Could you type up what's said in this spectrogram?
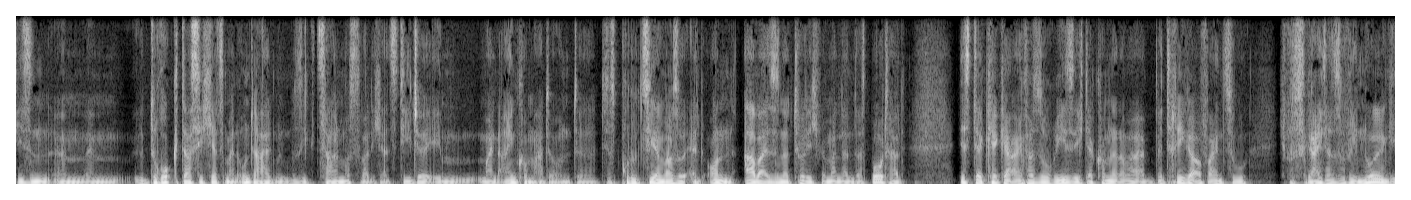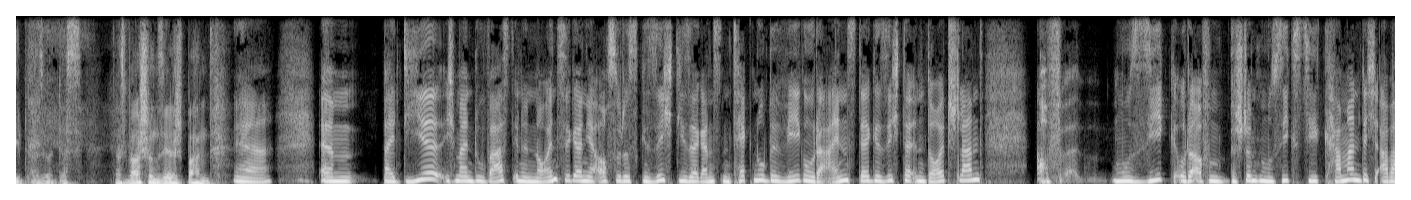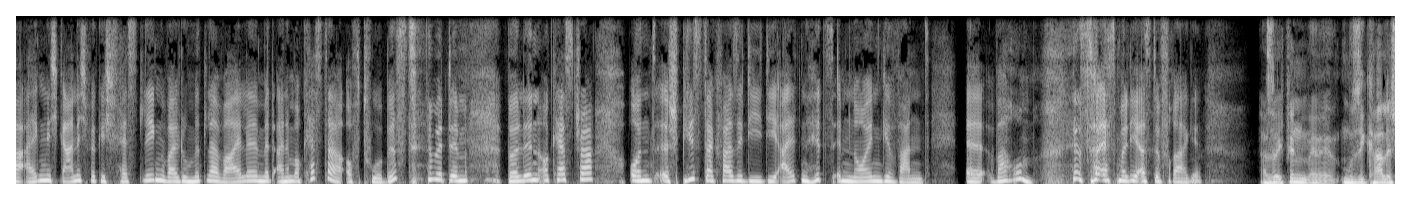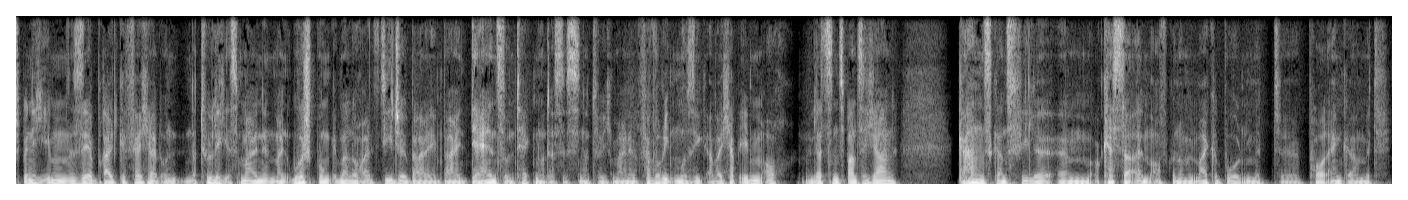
diesen ähm, ähm, Druck, dass ich jetzt meinen Unterhalt mit Musik zahlen musste, weil ich als DJ eben mein Einkommen hatte und äh, das Produzieren war so add-on. Aber es ist natürlich, wenn man dann das Boot hat, ist der Kecker einfach so riesig. Da kommen dann aber Beträge auf einen zu. Ich wusste gar nicht, dass es so viele Nullen gibt. Also das das war schon sehr spannend. Ja. Ähm, bei dir, ich meine, du warst in den 90ern ja auch so das Gesicht dieser ganzen Techno-Bewegung oder eines der Gesichter in Deutschland. Auf äh, Musik oder auf einen bestimmten Musikstil kann man dich aber eigentlich gar nicht wirklich festlegen, weil du mittlerweile mit einem Orchester auf Tour bist, mit dem Berlin Orchestra und äh, spielst da quasi die, die alten Hits im neuen Gewand. Äh, warum? Das war erstmal die erste Frage. Also ich bin äh, musikalisch bin ich eben sehr breit gefächert und natürlich ist meine, mein Ursprung immer noch als DJ bei, bei Dance und Techno. Das ist natürlich meine Favoritenmusik, aber ich habe eben auch in den letzten 20 Jahren ganz, ganz viele ähm, Orchesteralben aufgenommen mit Michael Bolton, mit äh, Paul Anker, mit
